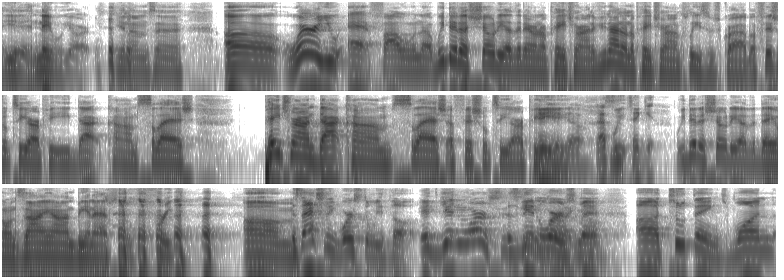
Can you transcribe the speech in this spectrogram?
yeah, naval yard. You know what I'm saying? Uh, where are you at following up? We did a show the other day on our Patreon. If you're not on the Patreon, please subscribe. Officialtrpe.com slash patreon.com slash official TRPE. There you go. That's we, the ticket. We did a show the other day on Zion being an absolute freak. Um, It's actually worse than we thought. it's getting worse. it It's getting worse, like, man. yo. Uh, two things. One,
